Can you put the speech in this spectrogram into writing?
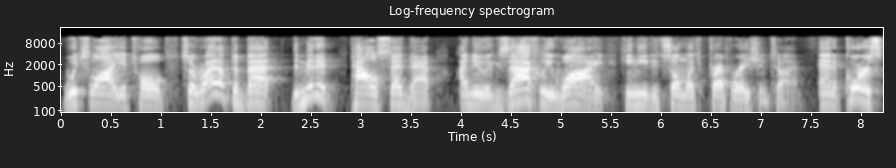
which lie you told. So, right up the bat, the minute Powell said that, I knew exactly why he needed so much preparation time. And of course,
